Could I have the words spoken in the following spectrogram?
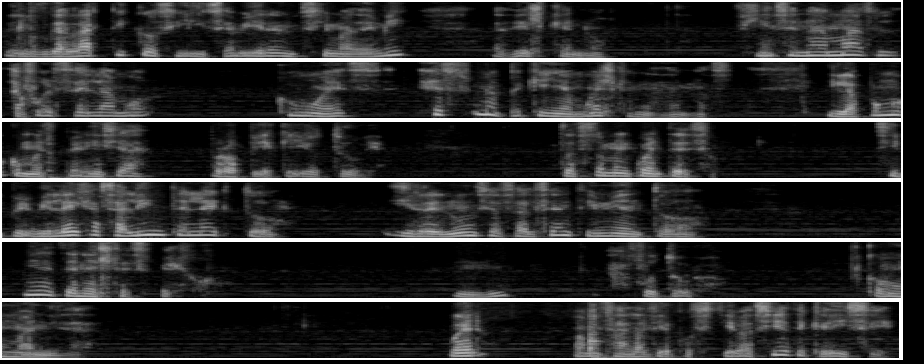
de, los galácticos y se viene encima de mí. Así es que no. Fíjense nada más la fuerza del amor, cómo es. Es una pequeña muestra nada más. Y la pongo como experiencia propia que yo tuve. Entonces tomen en cuenta eso. Si privilegias al intelecto y renuncias al sentimiento, mírate en este espejo. A futuro, como humanidad. Bueno, vamos a la diapositiva 7 que dice,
